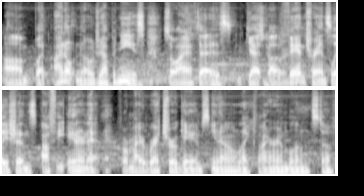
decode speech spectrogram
Um, but I don't know Japanese, so I have to get uh, fan translations off the internet for my retro games. You know, like Fire Emblem and stuff.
